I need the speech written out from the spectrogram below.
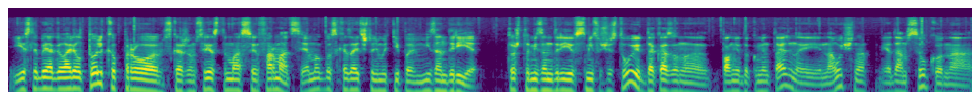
Если бы я говорил только про, скажем, средства массовой информации, я мог бы сказать что-нибудь типа мизандрия. То, что мизандрия в СМИ существует, доказано вполне документально и научно. Я дам ссылку на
